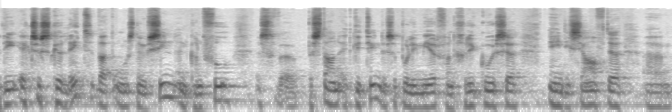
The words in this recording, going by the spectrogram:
Die eksoskelet wat ons nou sien en kan voel is eh, bestaan uit chitin, dis 'n polimeer van glikose en dieselfde um,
